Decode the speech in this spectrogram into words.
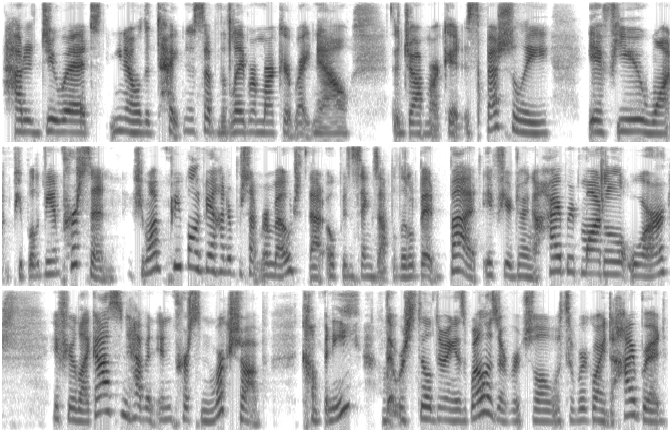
how to do it, you know, the tightness of the labor market right now, the job market, especially if you want people to be in person. If you want people to be 100% remote, that opens things up a little bit. But if you're doing a hybrid model or if you're like us and have an in person workshop company that we're still doing as well as our virtual, so we're going to hybrid,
